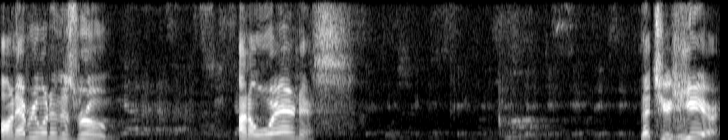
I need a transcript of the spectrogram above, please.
on everyone in this room, an awareness that you're here,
